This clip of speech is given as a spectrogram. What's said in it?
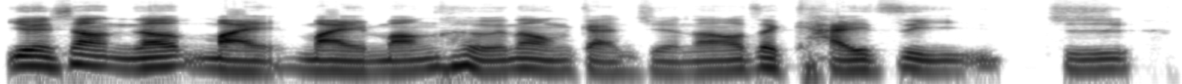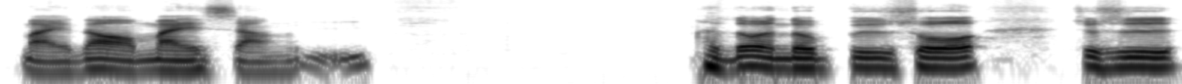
有点像你知道买买盲盒那种感觉，然后再开自己就是买到麦香鱼。很多人都不是说，就是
